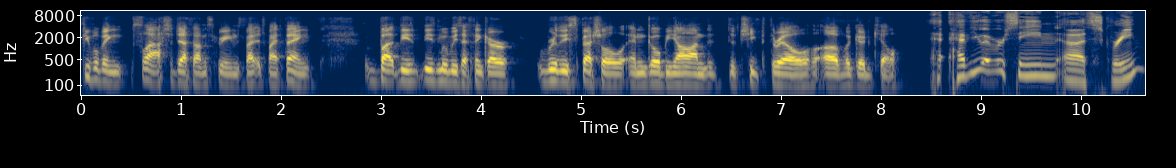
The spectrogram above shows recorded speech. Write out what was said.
people being slashed to death on the screen. It's my, it's my thing. But these these movies I think are really special and go beyond the cheap thrill of a good kill. H- have you ever seen uh, Scream?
